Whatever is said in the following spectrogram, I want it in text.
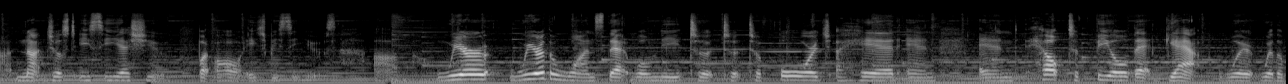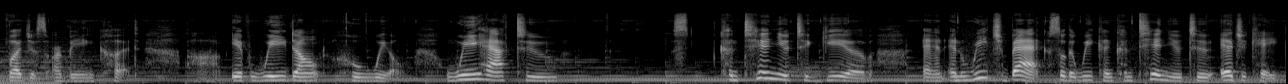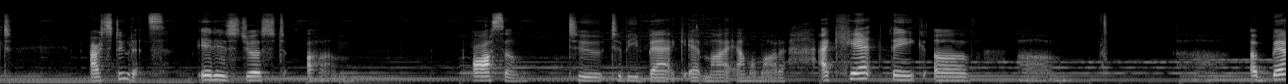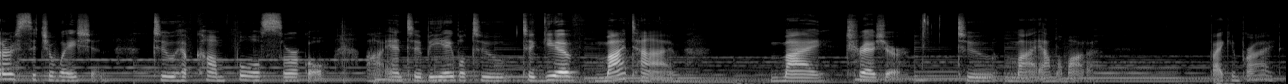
uh, not just ECSU, but all HBCUs. Um, we're we're the ones that will need to, to, to forge ahead and and help to fill that gap where, where the budgets are being cut. Uh, if we don't, who will? We have to continue to give and, and reach back so that we can continue to educate our students. It is just um, awesome to, to be back at my alma mater. I can't think of um, uh, a better situation to have come full circle uh, and to be able to, to give my time, my treasure to my alma mater. Viking Pride.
